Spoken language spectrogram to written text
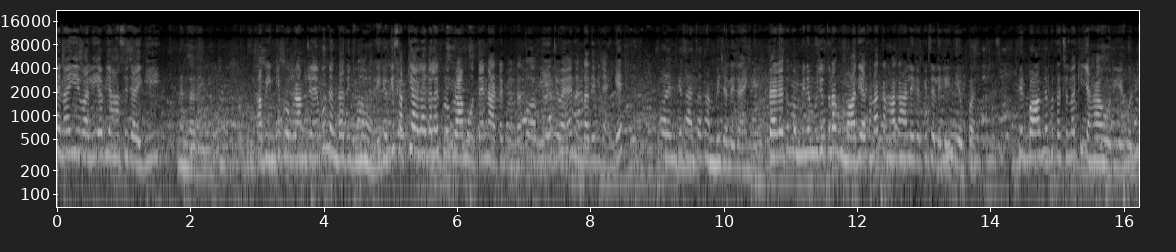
है ना ये वाली अब यहाँ से जाएगी नंदा देवी। अब इनके प्रोग्राम जो है वो नंदा देवी में होंगे क्योंकि सबके अलग अलग प्रोग्राम होते हैं नाटक वगैरह तो अब ये जो है नंदा देवी जाएँगे और इनके साथ साथ हम भी चले जाएँगे। पहले तो मम्मी ने मुझे इतना घुमा दिया था ना कहाँ कहाँ लेकर के चले गई थी ऊपर। फिर बाद में पता चला कि यहाँ हो रही है होली।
